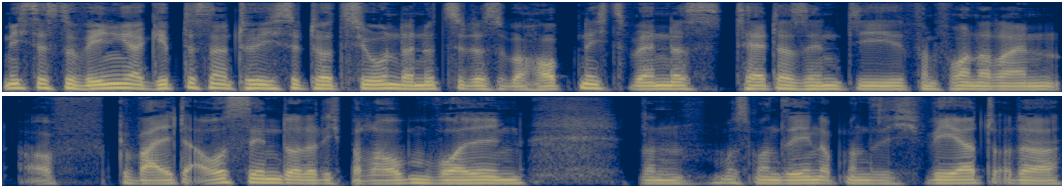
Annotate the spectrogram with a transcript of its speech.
Nichtsdestoweniger gibt es natürlich Situationen, da nützt dir das überhaupt nichts, wenn das Täter sind, die von vornherein auf Gewalt aus sind oder dich berauben wollen. Dann muss man sehen, ob man sich wehrt oder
